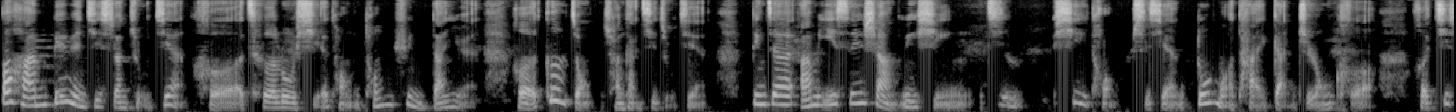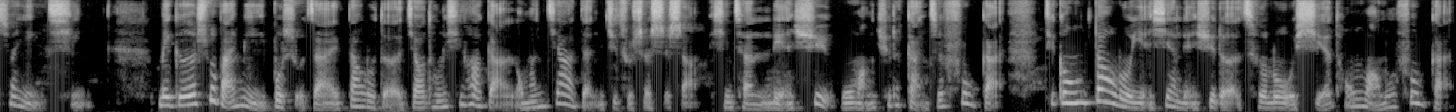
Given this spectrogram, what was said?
包含边缘计算组件和车路协同通讯单元和各种传感器组件，并在 MEC 上运行智系统，实现多模态感知融合和计算引擎。每隔数百米部署在道路的交通信号杆、龙门架等基础设施上，形成连续无盲区的感知覆盖，提供道路沿线连续的车路协同网络覆盖。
